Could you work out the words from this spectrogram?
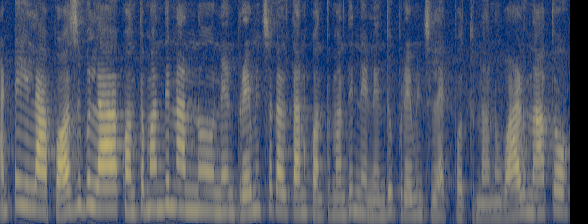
అంటే ఇలా పాసిబులా కొంతమంది నన్ను నేను ప్రేమించగలుగుతాను కొంతమంది నేను ఎందుకు ప్రేమించలేకపోతున్నాను? వాళ్ళు నాతో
